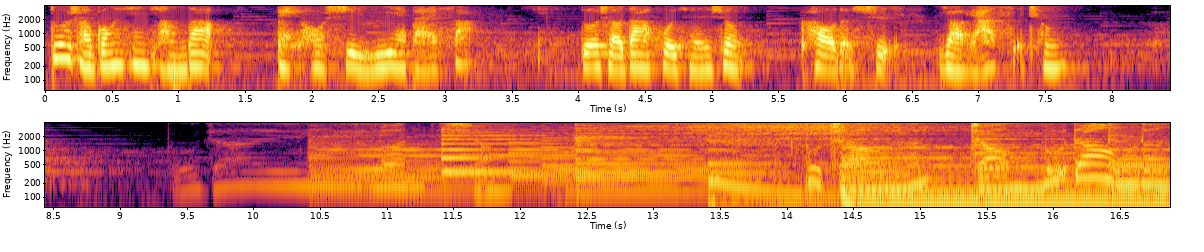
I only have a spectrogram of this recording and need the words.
多少光鲜强大，背后是一夜白发。多少大获全胜，靠的是咬牙死撑。不再乱想，不找了，找不到了，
